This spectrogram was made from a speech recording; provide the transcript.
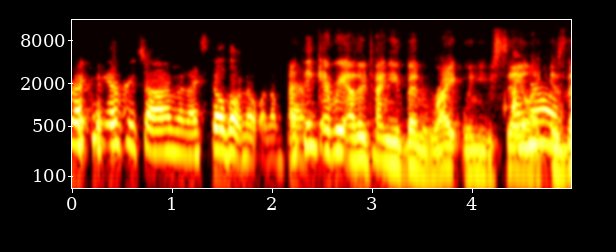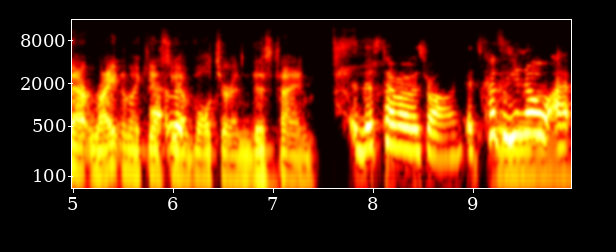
Correct me every time, and I still don't know what I'm. I think every other time you've been right when you say like, "Is that right?" And I'm like, "Yes, Uh, you like- have Vulture," and this time, this time I was wrong. It's because you know I, wrong.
